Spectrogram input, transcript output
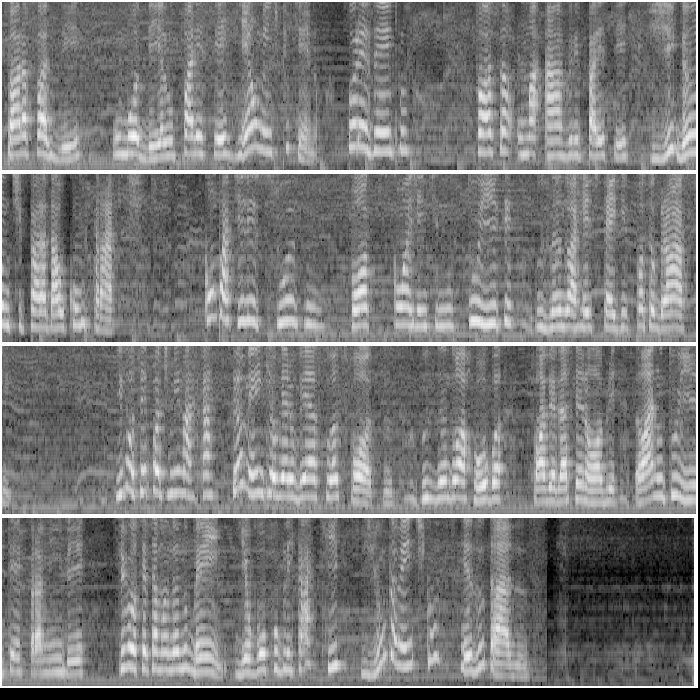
para fazer o modelo parecer realmente pequeno. Por exemplo, faça uma árvore parecer gigante para dar o contraste. Compartilhe suas fotos com a gente no Twitter usando a hashtag Photographics. E você pode me marcar também que eu quero ver as suas fotos usando o arroba lá no Twitter para mim ver se você tá mandando bem. E eu vou publicar aqui juntamente com os resultados.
